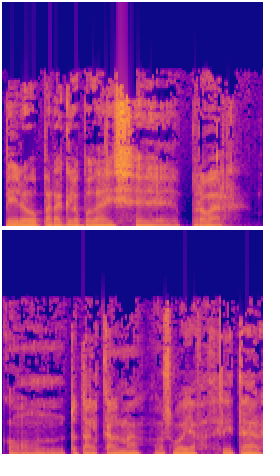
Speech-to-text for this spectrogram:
Pero para que lo podáis probar con total calma, os voy a facilitar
